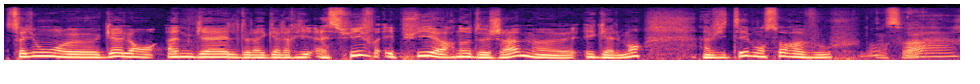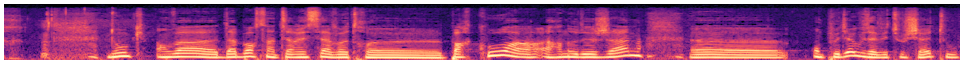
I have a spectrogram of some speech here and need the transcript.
soyons euh, galants, Anne-Gaëlle de la galerie à suivre et puis Arnaud de Jam également invité. Bonsoir à vous. Bonsoir. Donc, on va d'abord s'intéresser à votre parcours, Arnaud de Jam. on peut dire que vous avez touché à tout.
